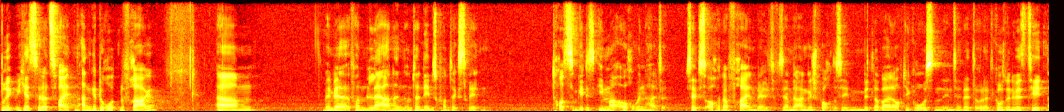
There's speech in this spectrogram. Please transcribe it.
Bringt mich jetzt zu der zweiten angedrohten Frage. Ähm, wenn wir vom Lernen im Unternehmenskontext reden, Trotzdem geht es immer auch um Inhalte, selbst auch in der freien Welt. Sie haben ja angesprochen, dass eben mittlerweile auch die großen Internet- oder die großen Universitäten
